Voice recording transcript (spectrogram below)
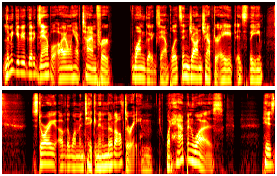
Let me give you a good example. I only have time for one good example. It's in John chapter 8. It's the story of the woman taken in adultery. Mm-hmm. What happened was his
